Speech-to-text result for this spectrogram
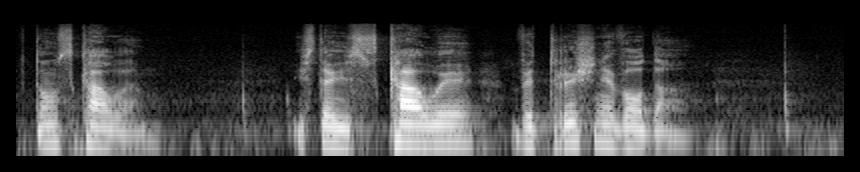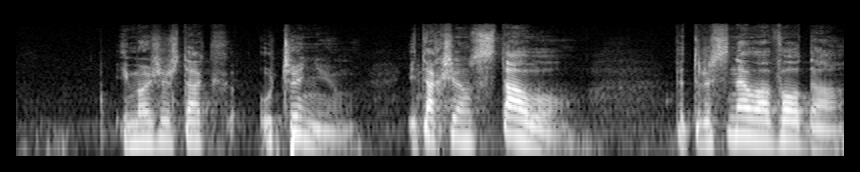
w tą skałę. I z tej skały wytryśnie woda. I Mojżesz tak uczynił. I tak się stało. Wytrysnęła woda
